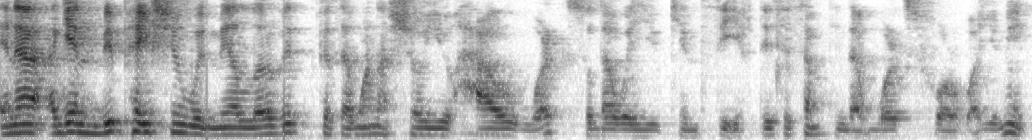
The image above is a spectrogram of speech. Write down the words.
and I, again, be patient with me a little bit because I want to show you how it works so that way you can see if this is something that works for what you need.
